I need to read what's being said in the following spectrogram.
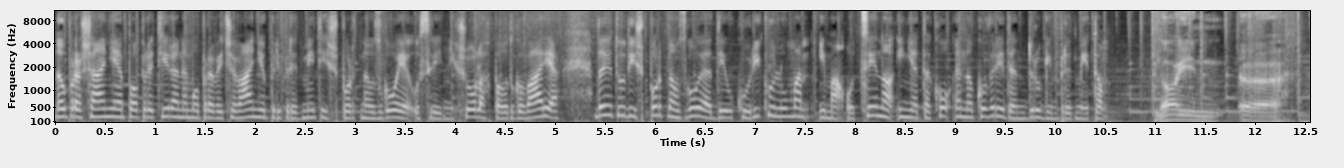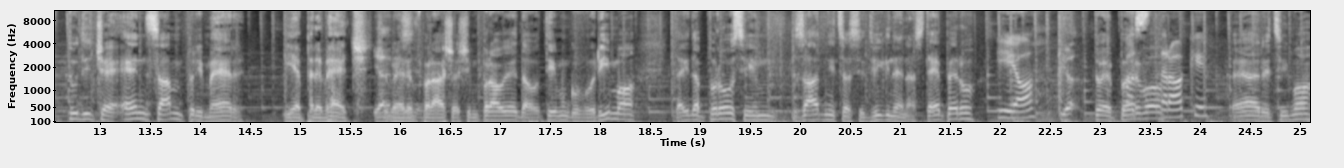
Na vprašanje po pretiranem opravičevanju pri predmetih športne vzgoje v srednjih šolah pa odgovarja, da je tudi športna vzgoja del kurikuluma, ima oceno in je tako enakovreden drugim predmetom. No, in uh, tudi če en sam primer je preveč, Ja, če me vprašaš, in prav je, da o tem govorimo. Tako da prosim, zadnjica se dvigne na steperu, Ja, Ja, to je prvo. Ja, recimo.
